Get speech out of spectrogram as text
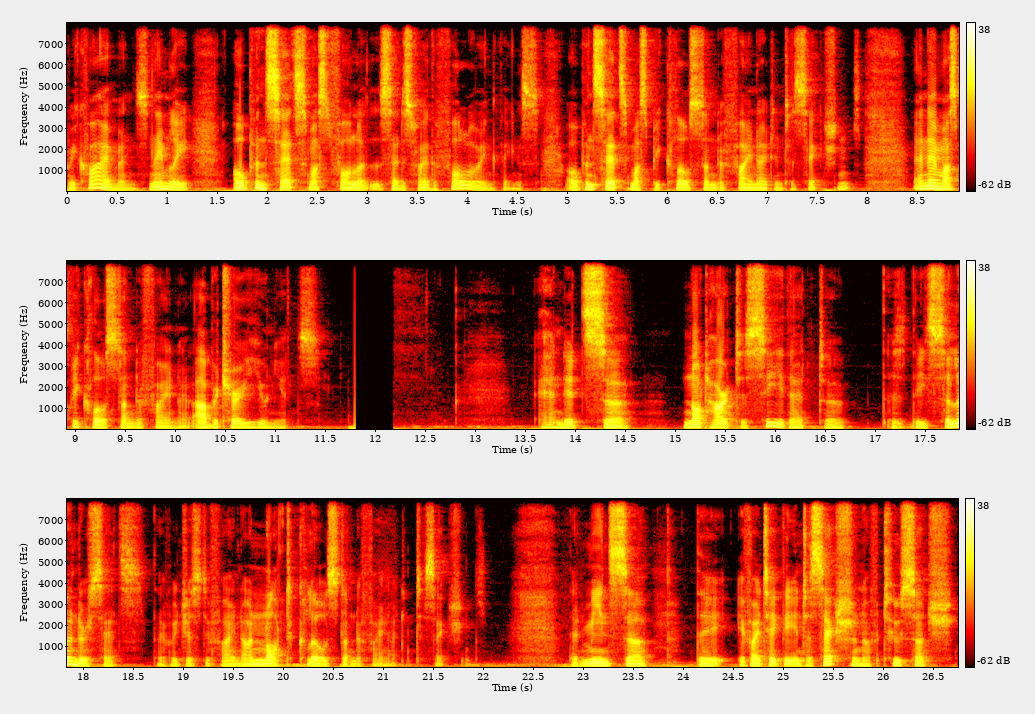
requirements. Namely, open sets must follow, satisfy the following things. Open sets must be closed under finite intersections, and they must be closed under finite arbitrary unions. And it's uh, not hard to see that uh, these cylinder sets that we just defined are not closed under finite intersections. That means uh, the, if I take the intersection of two such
